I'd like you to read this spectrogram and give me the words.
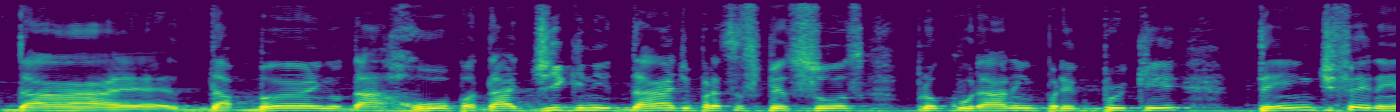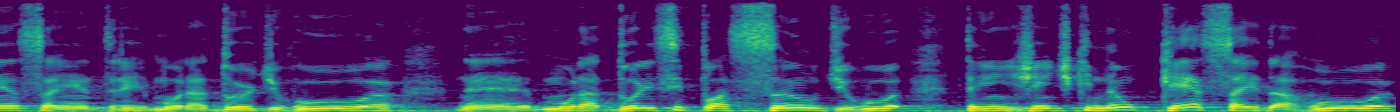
dar dar, é, dar banho, dar roupa, dar dignidade para essas pessoas procurarem emprego, porque tem diferença entre morador de rua, né, morador em situação de rua, tem gente que não quer sair da rua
